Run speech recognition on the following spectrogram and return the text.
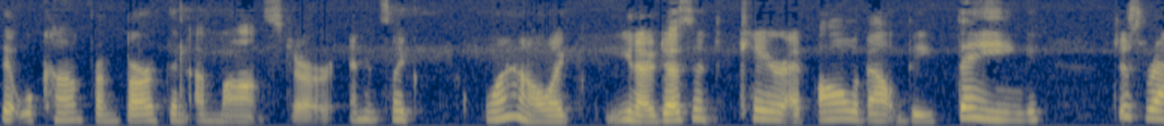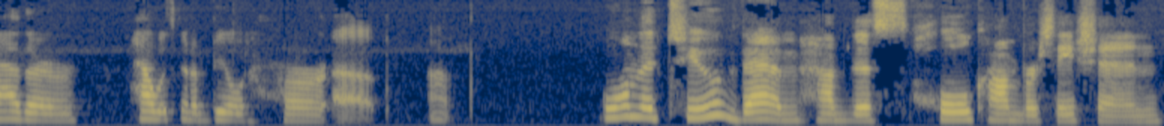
that will come from birthing a monster. And it's like, wow, like, you know, doesn't care at all about the thing, just rather how it's going to build her up. Uh, Well, and the two of them have this whole conversation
